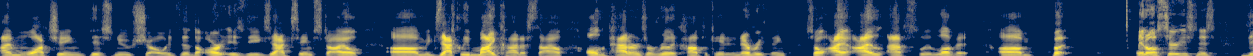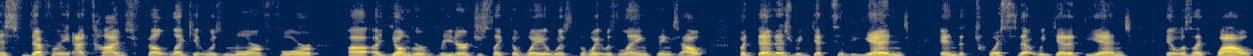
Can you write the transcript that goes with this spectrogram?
I'm watching this new show. It's the, the art is the exact same style, um, exactly my kind of style. All the patterns are really complicated and everything. So I I absolutely love it. Um, but in all seriousness, this definitely at times felt like it was more for uh, a younger reader, just like the way it was the way it was laying things out. But then as we get to the end and the twist that we get at the end, it was like, wow,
